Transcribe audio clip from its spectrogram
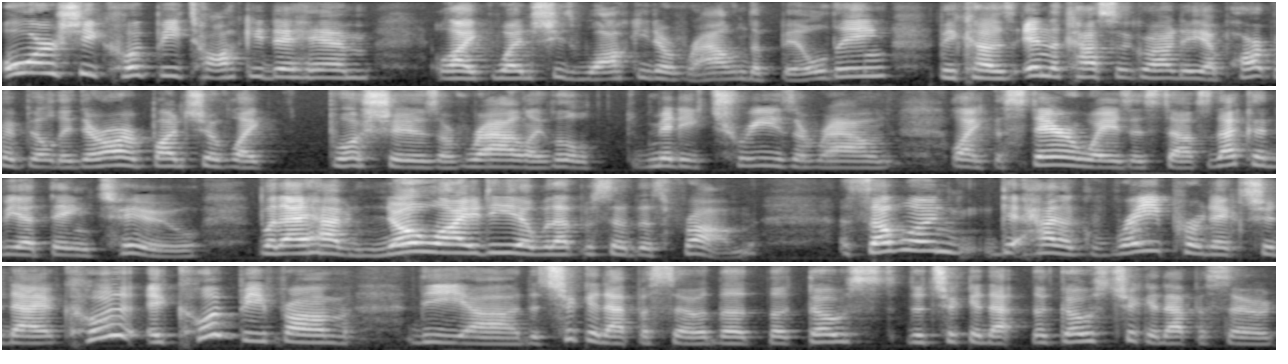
Or she could be talking to him like when she's walking around the building because in the Casa Grande apartment building there are a bunch of like bushes around like little mini trees around like the stairways and stuff so that could be a thing too. But i have no idea what episode this from someone get, had a great prediction that it could it could be from the uh, the chicken episode, the the ghost the chicken the ghost chicken episode,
